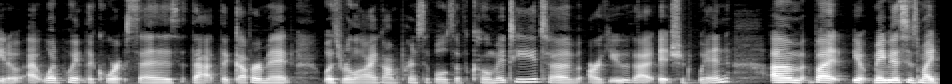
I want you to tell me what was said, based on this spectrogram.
you know, at one point the court says that the government was relying on principles of comity to argue that it should win. Um, but you know, maybe this is my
